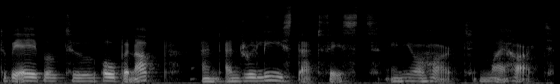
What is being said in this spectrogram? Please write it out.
to be able to open up and, and release that fist in your heart, in my heart.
